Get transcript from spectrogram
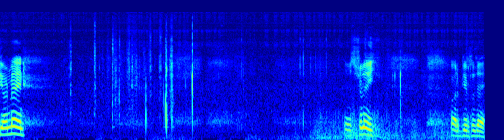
Man. There's Tralee. What a beautiful day.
